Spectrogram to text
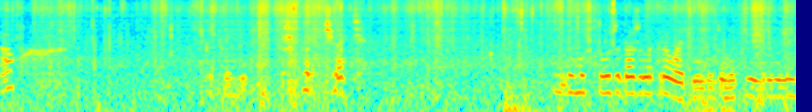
Ах, как они шкварчать. Думаю, что уже даже накрывать не буду временем.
